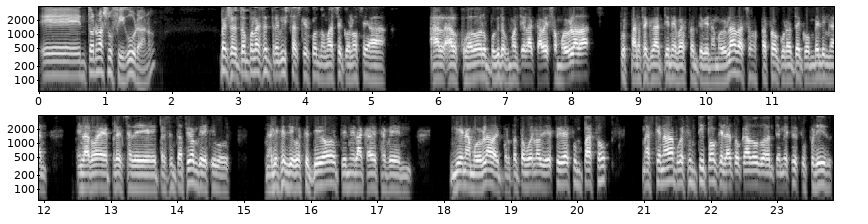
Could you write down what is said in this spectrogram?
eh, en torno a su figura, ¿no? Pero sobre todo por las entrevistas, que es cuando más se conoce a- al, al jugador un poquito como tiene la cabeza amueblada, pues parece que la tiene bastante bien amueblada. Se nos pasó, acuérdate, con Bellingham en la rueda de prensa de presentación, que dijimos, narices, digo, este tío tiene la cabeza bien, bien amueblada y por tanto, bueno, esto ya es un paso más que nada porque es un tipo que le ha tocado durante meses sufrir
